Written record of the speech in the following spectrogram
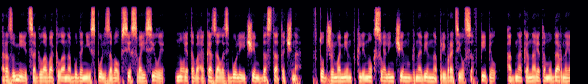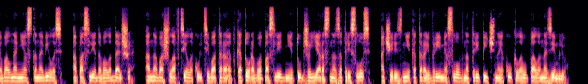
Разумеется глава клана Будда не использовал все свои силы, но этого оказалось более чем достаточно. В тот же момент клинок Суалинчен мгновенно превратился в пепел, однако на этом ударная волна не остановилась, а последовала дальше. Она вошла в тело культиватора, от которого последнее тут же яростно затряслось, а через некоторое время словно тряпичная кукла упала на землю.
